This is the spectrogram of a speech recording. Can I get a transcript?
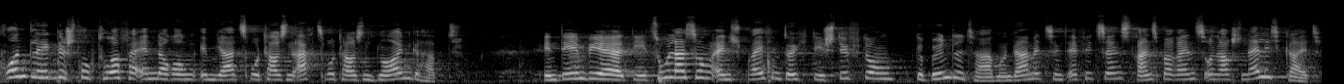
grundlegende Strukturveränderung im Jahr 2008-2009 gehabt, indem wir die Zulassung entsprechend durch die Stiftung gebündelt haben. Damit sind Effizienz, Transparenz und auch Schnelligkeit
